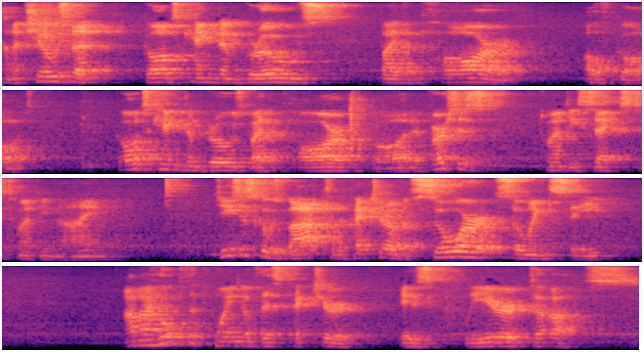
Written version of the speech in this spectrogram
And it shows that God's kingdom grows by the power of God. God's kingdom grows by the power of God. In verses 26 to 29, Jesus goes back to the picture of a sower sowing seed. And I hope the point of this picture is clear to us.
